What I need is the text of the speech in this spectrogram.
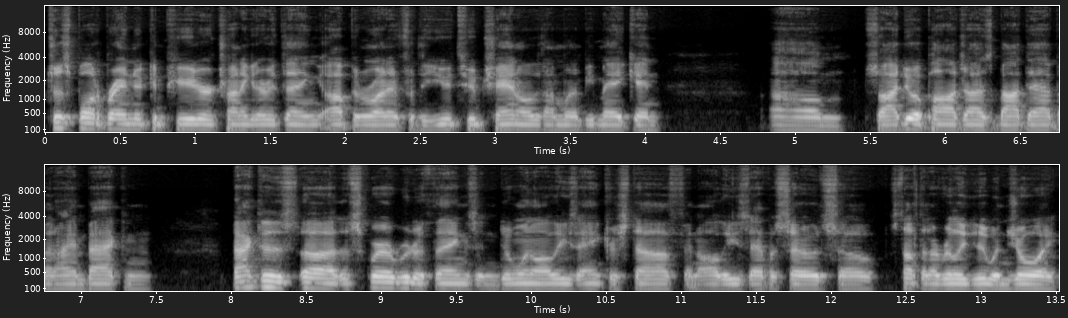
just bought a brand new computer, trying to get everything up and running for the YouTube channel that I'm going to be making. Um, so I do apologize about that, but I am back and back to this, uh, the square root of things and doing all these anchor stuff and all these episodes. So stuff that I really do enjoy,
